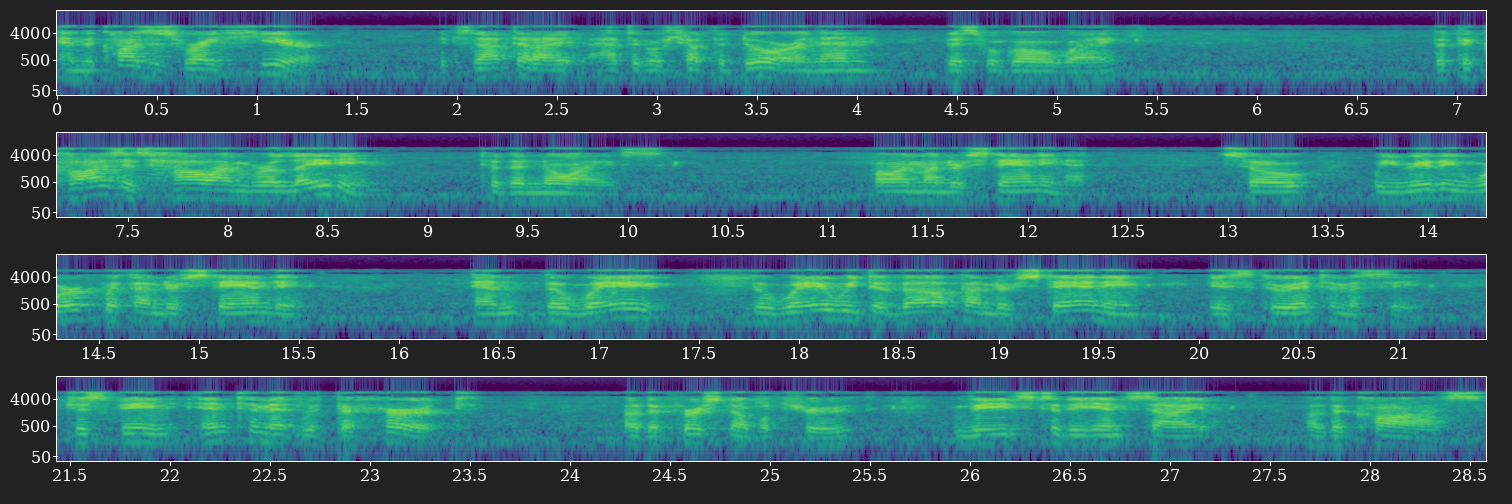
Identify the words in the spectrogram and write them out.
and the cause is right here. It's not that I have to go shut the door and then this will go away. But the cause is how I'm relating to the noise, how I'm understanding it. So we really work with understanding. And the way, the way we develop understanding is through intimacy. Just being intimate with the hurt of the First Noble Truth leads to the insight of the cause.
